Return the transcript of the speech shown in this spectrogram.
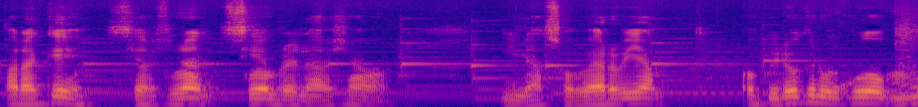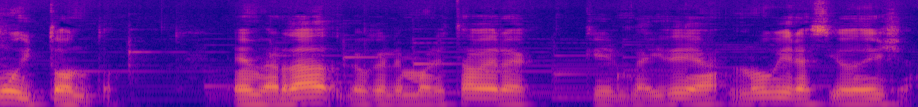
¿Para qué? Si al final siempre la hallaban. Y la soberbia opinó que era un juego muy tonto. En verdad, lo que le molestaba era que la idea no hubiera sido de ella,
